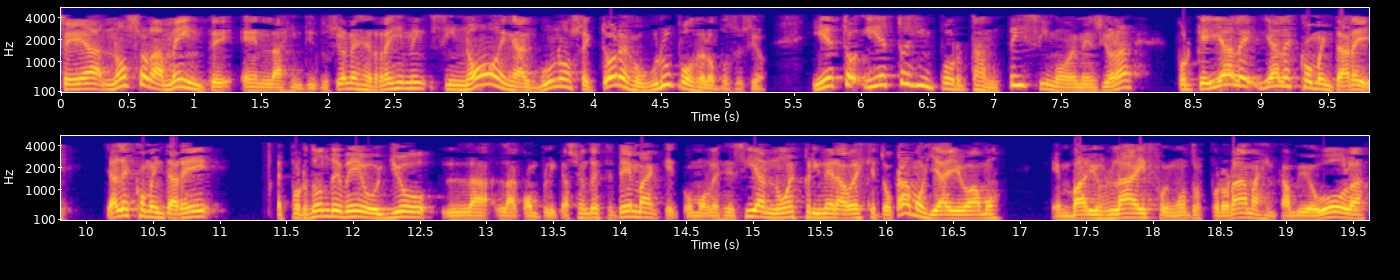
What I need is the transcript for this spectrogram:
sea no solamente en las instituciones del régimen, sino en algunos sectores o grupos de la oposición. Y esto, y esto es importantísimo de mencionar, porque ya, le, ya les comentaré, ya les comentaré por dónde veo yo la, complicación de este tema, que como les decía, no es primera vez que tocamos, ya llevamos en varios live o en otros programas, en cambio de bola,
